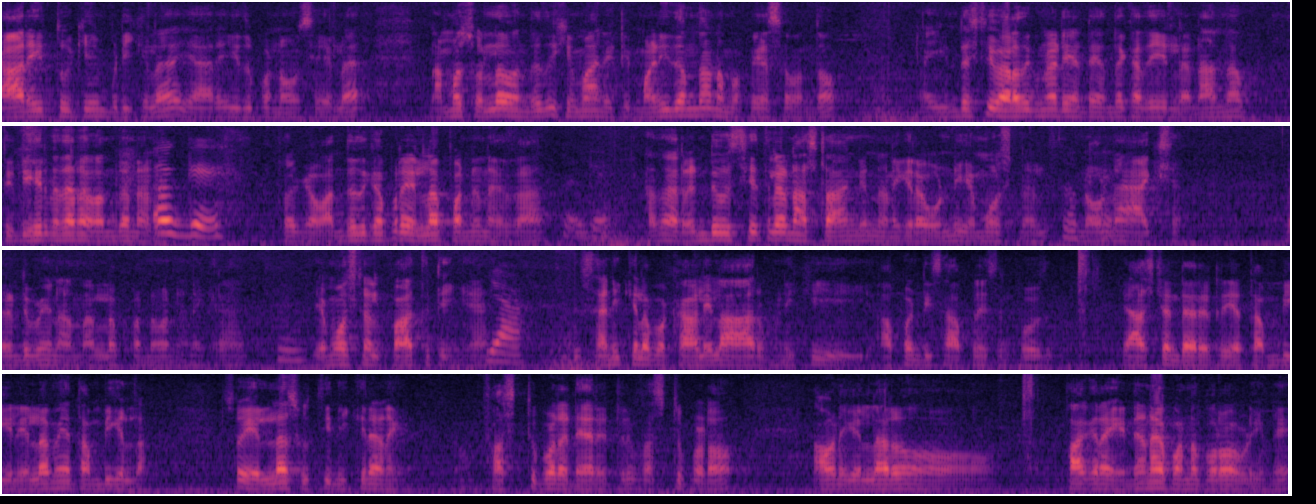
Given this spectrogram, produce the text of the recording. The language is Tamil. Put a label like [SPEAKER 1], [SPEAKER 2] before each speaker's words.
[SPEAKER 1] யாரையும் தூக்கியும் பிடிக்கல யாரையும் இது பண்ணவும் செய்யலை. நம்ம சொல்ல வந்தது ஹியூமானிட்டி மனிதம் தான் நம்ம பேச வந்தோம். இண்டஸ்ட்ரி வரதுக்கு முன்னாடி என்கிட்ட எந்த கதையும் இல்லை. நான் தான் திடீர்னு தான் நான் வந்தேன் நான்.
[SPEAKER 2] ஓகே
[SPEAKER 1] இப்போ இங்கே வந்ததுக்கப்புறம் எல்லாம் பண்ணினது தான். அதான் ரெண்டு விஷயத்தில் நான் ஸ்ட்ராங்குன்னு நினைக்கிறேன். ஒன்று எமோஷ்னல் இன்னொன்று ஆக்ஷன் ரெண்டுமே நான் நல்லா பண்ணுவேன்னு நினைக்கிறேன். எமோஷ்னல் பார்த்துட்டீங்க.
[SPEAKER 2] யா
[SPEAKER 1] சனிக்கிழமை காலையில் ஆறு மணிக்கு அப்பண்டிஸ் ஆப்ரேஷன் போகுது. அசிஸ்டன்ட் டைரக்டர் என் தம்பிகள் எல்லாமே தம்பிகள் தான். ஸோ எல்லாம் சுற்றி நிற்கிறானுங்க ஃபஸ்ட்டு பட டேரக்டர் ஃபஸ்ட்டு படம். அவனுக்கு எல்லாரும் பார்க்குறான் என்னென்ன பண்ண போகிறோம் அப்படின்னு.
